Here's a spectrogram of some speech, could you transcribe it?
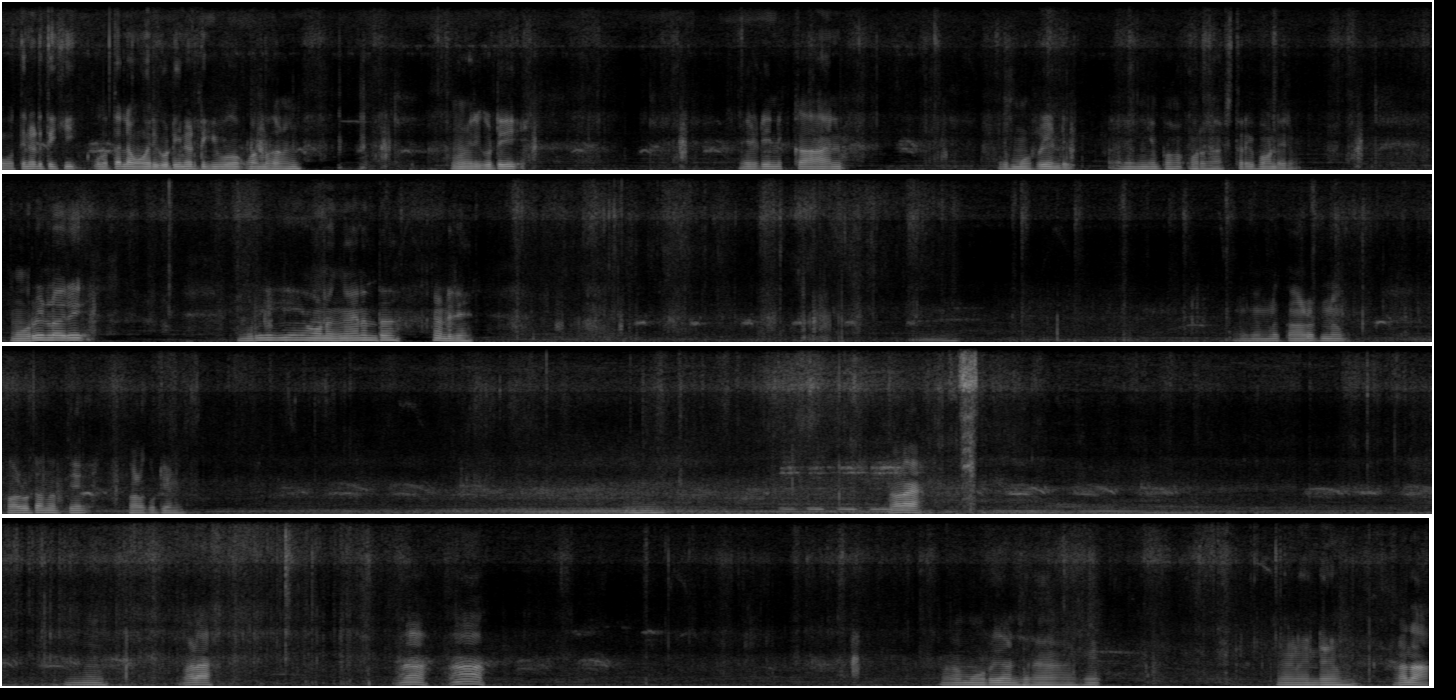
പോത്തിന്റെ അടുത്തേക്ക് പോത്തല്ല മോരിക്കുട്ടീന്റെ അടുത്തേക്ക് പോ വന്നതാണ്. മോരിക്കുട്ടി എവിടെ കാൽ ഒരു മുറിയുണ്ട്. ഇനിയിപ്പോൾ മൃഗാശുപത്രിയിൽ പോകേണ്ടി വരും. മുറിയുള്ളവർ മുറി ഉണങ്ങാൻ എന്താ കണ്ടില്ലേ നമ്മൾ കാളൂട്ടണം കാളോട്ടാൻ നിർത്തിയ കാളക്കുട്ടിയാണ് നാളെ നാളെ ആ ആ. ആ മുറി കാണിച്ചാ എന്റെ ആന്നാ.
